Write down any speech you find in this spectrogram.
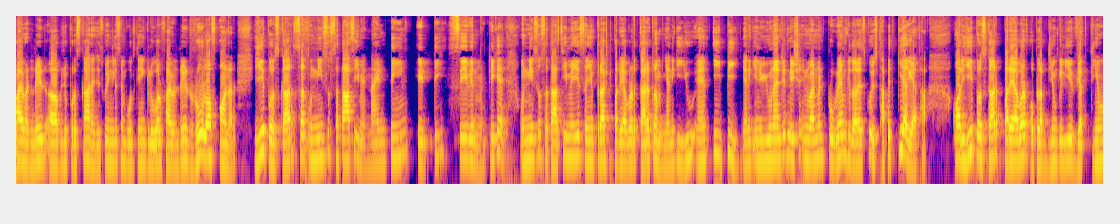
500 जो पुरस्कार है, जिसको इंग्लिश में बोलते हैं ग्लोबल 500 रोल ऑफ़ ऑनर, ये पुरस्कार सन उन्नीस सौ सतासी में 1987 में, ठीक है? उन्नीस में ये संयुक्त राष्ट्र पर्यावरण कार्यक्रम, यानी कि UNEP यानी कि यूनाइटेड नेशन इन्वायरमेंट प्रोग्राम के द्वारा इसको स्थापित किया गया था। और ये पुरस्कार पर्यावरण उपलब्धियों के लिए व्यक्तियों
